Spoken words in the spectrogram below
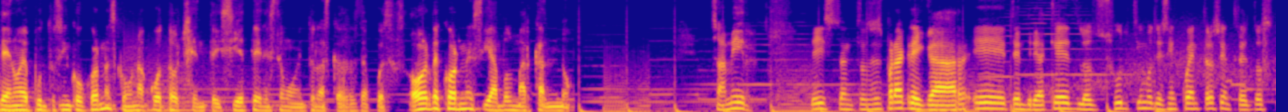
de 9.5 corners con una cuota 87 en este momento en las casas de apuestas. Over de corners y ambos marcan no. Samir, Listo, entonces para agregar, eh, tendría que los últimos 10 encuentros entre, estos-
